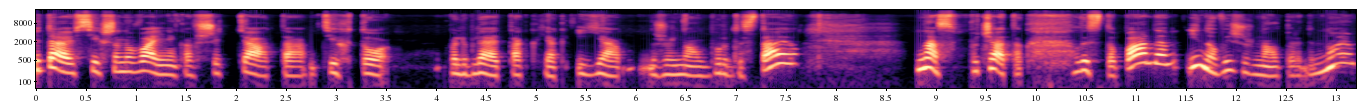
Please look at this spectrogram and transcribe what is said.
Вітаю всіх шанувальників шиття та тих, хто полюбляє так, як і я, журнал Бурдестаю. У нас початок листопада і новий журнал переді мною.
